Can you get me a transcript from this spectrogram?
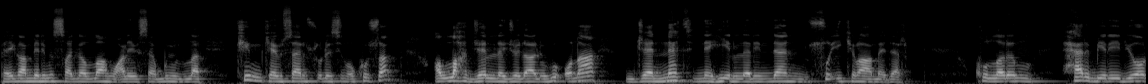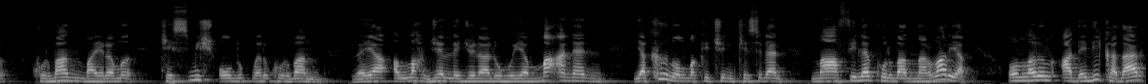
Peygamberimiz sallallahu aleyhi ve sellem buyurdular. Kim Kevser suresini okursa Allah Celle Celaluhu ona cennet nehirlerinden su ikram eder. Kullarım her biri diyor kurban bayramı kesmiş oldukları kurban veya Allah Celle Celaluhu'ya manen yakın olmak için kesilen nafile kurbanlar var ya onların adedi kadar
